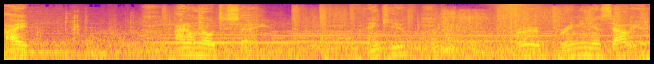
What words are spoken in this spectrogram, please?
I... I don't know what to say. Thank you, for bringing us out here.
